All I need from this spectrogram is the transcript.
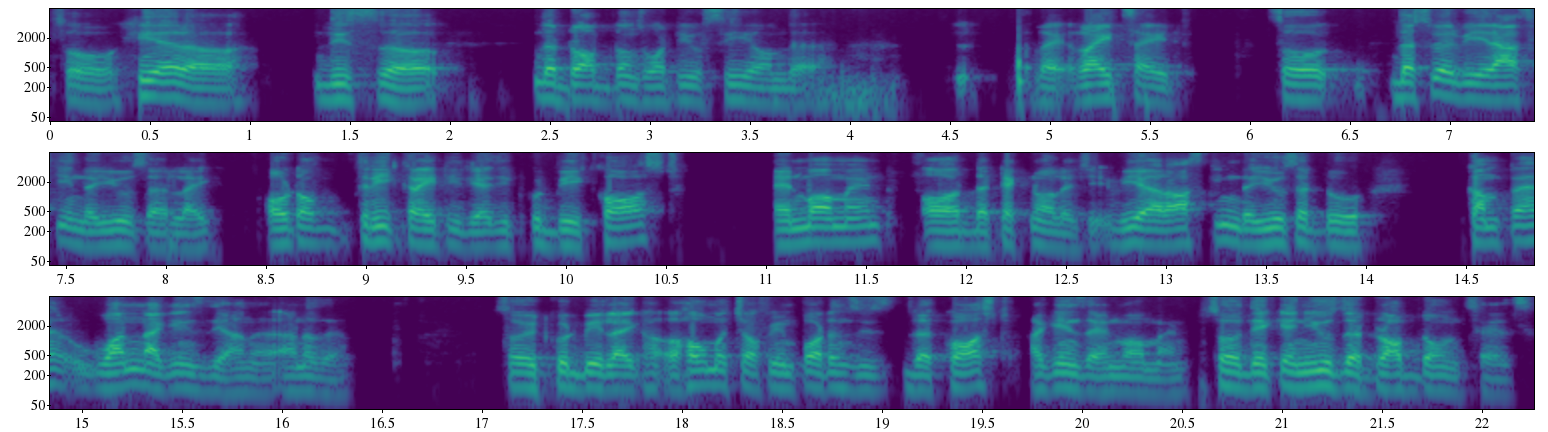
So here, uh, this uh, the drop downs what you see on the right side. So that's where we are asking the user, like out of three criteria, it could be cost, environment, or the technology. We are asking the user to compare one against the another. So it could be like how much of importance is the cost against the environment. So they can use the drop-down cells.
